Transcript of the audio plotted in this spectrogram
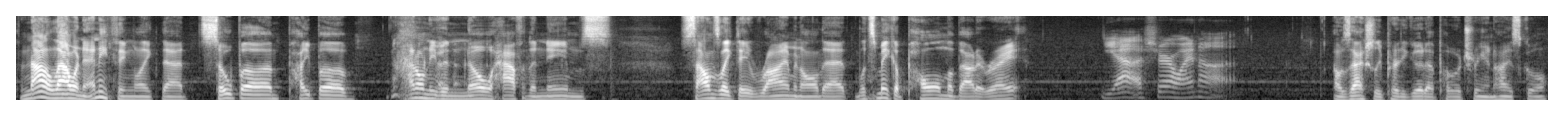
they're not allowing anything like that. Sopa, Pipa, I don't even know half of the names. Sounds like they rhyme and all that. Let's make a poem about it, right? Yeah, sure, why not? I was actually pretty good at poetry in high school.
